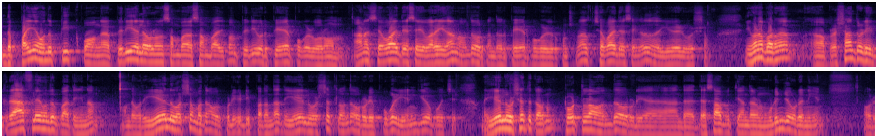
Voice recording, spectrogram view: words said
இந்த பையன் வந்து பீக் போவாங்க. பெரிய லெவலில் சம்பா சம்பாதிப்போம் பெரிய ஒரு பெயர் புகழ் வரும். ஆனால் செவ்வாய் திசை வரை தான் வந்து அவருக்கு அந்த ஒரு பெயர் புகழ் இருக்கும்னு சொன்னால் செவ்வாய் திசைங்கிறது அந்த ஏழு வருஷம். இவனை பாருங்கள் பிரசாந்தோடைய கிராஃப்லேயே வந்து பார்த்தீங்கன்னா அந்த ஒரு ஏழு வருஷம் பார்த்தீங்கன்னா அவர் கொடி கட்டி பறந்து அந்த ஏழு வருஷத்தில் வந்து அவருடைய புகழ் எங்கேயோ போச்சு. அந்த ஏழு வருஷத்துக்கு அப்புறம் டோட்டலாக வந்து அவருடைய அந்த தசாபுத்தி அந்த முடிஞ்ச உடனே அவர்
